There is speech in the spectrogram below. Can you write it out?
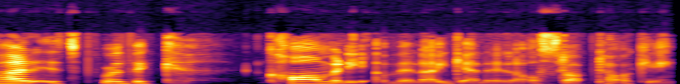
but it's for the c- comedy of it. I get it. I'll stop talking.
